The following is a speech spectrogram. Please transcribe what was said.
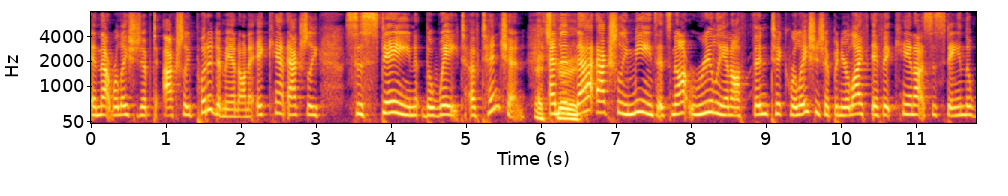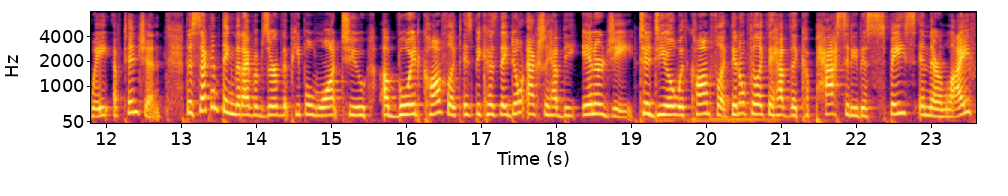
in that relationship to actually put a demand on it. It can't actually sustain the weight of tension. That's and good. then that actually means it's not really an authentic relationship in your life if it cannot sustain the weight of tension. The second thing that I've observed that people want to avoid conflict is because they don't actually have the energy to deal with conflict. They don't feel like they have the capacity, the space in their life,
